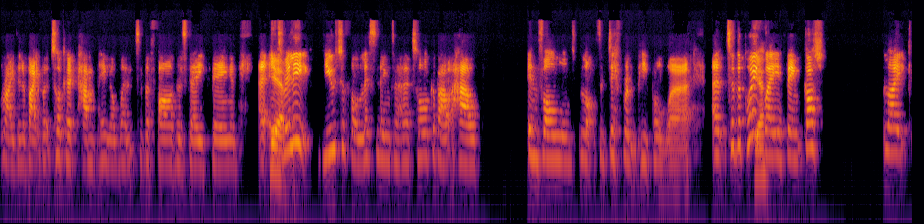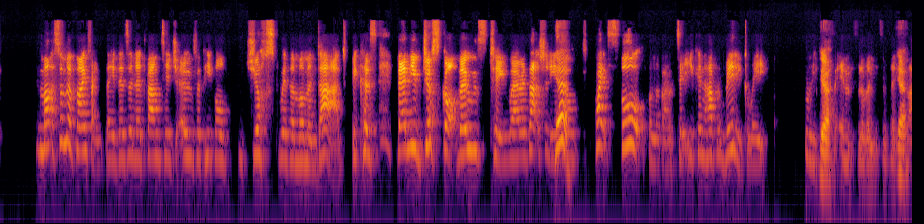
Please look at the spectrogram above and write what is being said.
riding a bike, but took her camping and went to the Father's Day thing, and uh, it's yeah. really beautiful listening to her talk about how involved lots of different people were, uh, to the point yeah. where you think, gosh, like my, some of my friends say there's an advantage over people just with a mum and dad because then you've just got those two whereas actually yeah. if you're quite thoughtful about it you can have a really great group yeah. of influences in yeah.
